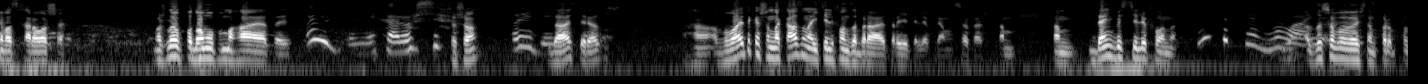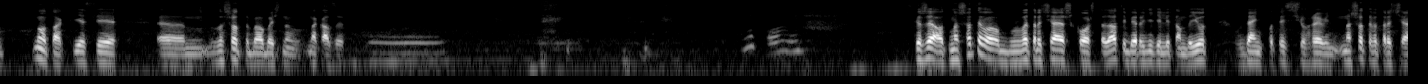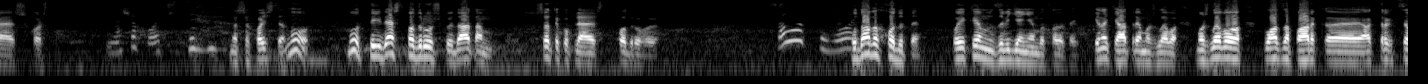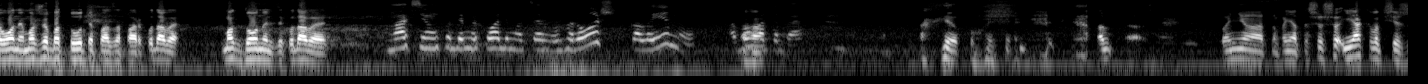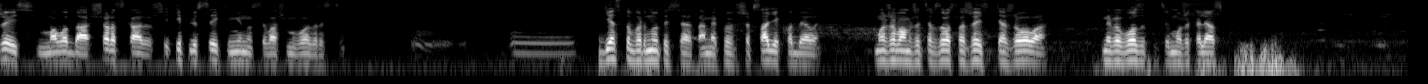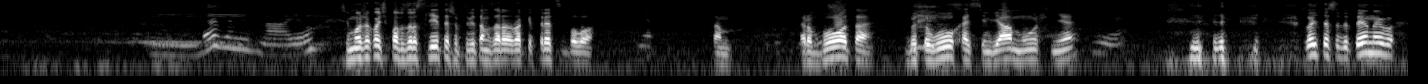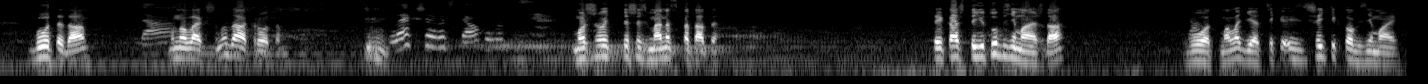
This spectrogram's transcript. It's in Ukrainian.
у вас хороше. Можливо, по дому допомагаєте. Поведение хорошее. Чи що? Поведение. Да, серйозно? Ага. А буває таке, що наказано і телефон забирають родителі, прямо все кажуть. Там, там день без телефону. Таке буває. А за що ви обично, ну так, якщо, е, за що тебе обично наказують? Не помню. Скажи, а от на що ти витрачаєш кошти? Да? Тобі родителі там дають в день по тисячу гривень. На що ти витрачаєш кошти? На що хочеться. На що хочеться? Ну, ну ти йдеш з подружкою, да, там, що ти купляєш з подругою? Солодку воду. Куди ви ходите? По яким заведенням ви ходите? Кінотеатри, можливо, можливо, Плаза Парк, е, атракціони, може батути Плаза Парк. Куди ви? Макдональдси, куди ви? Максимум, куди ми ходимо, це в грош, в калину або Ага. в АТБ. Я понял. Понятно, понятно. Що, що, як взагалі життя молода? Що розкажеш? Які плюси, які мінуси в вашому возрасті? Дитинство вернутися, там, як ви ще в садик ходили. Може, вам вже ця взросла життя тяжола, не вивозити цю може коляску. Даже не знаю. Чи може хочеш повзросліти, щоб тобі там зараз років 30 було? Ні. Там робота, битовуха, сім'я, муж, ні? Хочеться ще дитиною бути, да? Да. Воно легше. Ну так, да, круто. Легше розтягуватися. Можеш хоч ти щось з мене спитати? Ти кажеш, ти Ютуб знімаєш, так? Да? Да. От, молодець. Тільки ще й TikTok знімай.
